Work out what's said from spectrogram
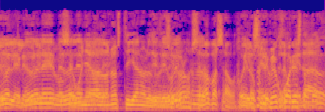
duele, que me le duele, pero- me duele. Según me llega duele. Donosti ya no le duele. "Uy, no, no, se no". me ha pasado. Oye, Pero si le ven jugar esta-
